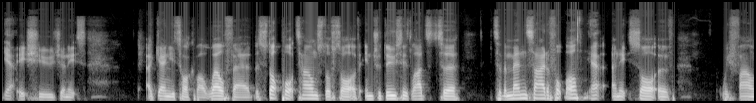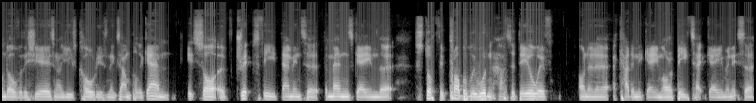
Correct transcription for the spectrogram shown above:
Yeah. It's huge. And it's, again, you talk about welfare. The Stockport Town stuff sort of introduces lads to to the men's side of football. Yeah. And it's sort of, we found over this years, and I use Cody as an example again, it sort of drips feed them into the men's game that stuff they probably wouldn't have to deal with on an uh, academy game or a BTEC game. And it's a,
